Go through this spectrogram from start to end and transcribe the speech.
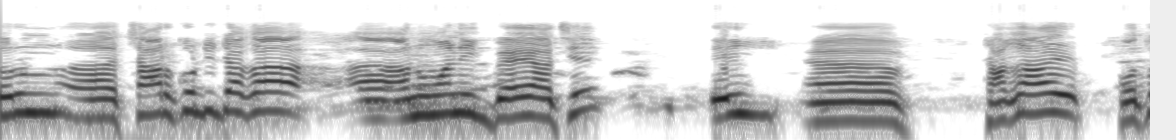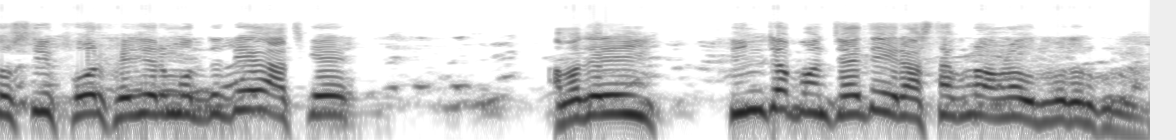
ধরুন চার কোটি টাকা আনুমানিক ব্যয় আছে। এই টাকায় পথশ্রী ফোর ফেজের মধ্যে দিয়ে আজকে আমাদের এই তিনটা পঞ্চায়েতে এই রাস্তাগুলো আমরা উদ্বোধন করলাম।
